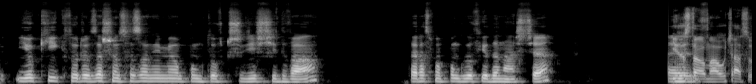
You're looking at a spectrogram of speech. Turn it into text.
y, Yuki, który w zeszłym sezonie miał punktów 32, teraz ma punktów 11. I zostało mało czasu.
